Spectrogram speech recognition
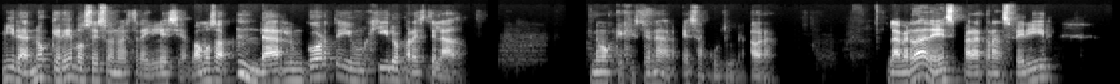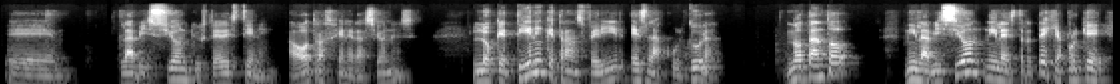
mira, no queremos eso en nuestra iglesia. Vamos a darle un corte y un giro para este lado. Tenemos que gestionar esa cultura. Ahora, la verdad es, para transferir eh, la visión que ustedes tienen a otras generaciones, lo que tienen que transferir es la cultura, no tanto ni la visión ni la estrategia, porque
